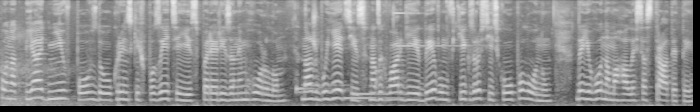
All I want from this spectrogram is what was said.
Понад п'ять днів повз до українських позицій з перерізаним горлом. Наш боєць із Нацгвардії дивом втік з російського полону, де його намагалися стратити.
